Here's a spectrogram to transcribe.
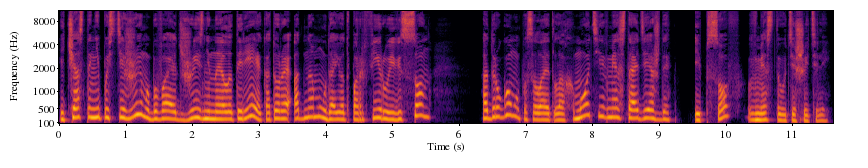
и часто непостижимо бывает жизненная лотерея, которая одному дает парфиру и вессон, а другому посылает лохмотья вместо одежды и псов вместо утешителей.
